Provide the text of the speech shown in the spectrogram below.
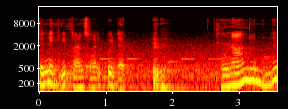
சென்னைக்கு ட்ரான்ஸ்ஃபர் ஆகி போயிட்டார். நாங்களும் வந்து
